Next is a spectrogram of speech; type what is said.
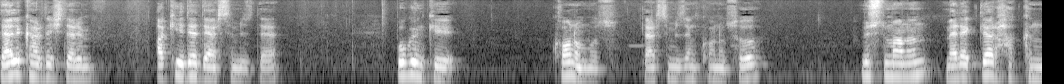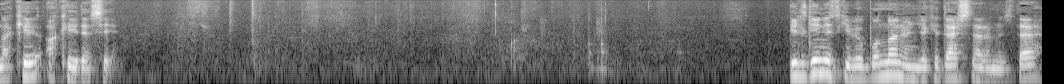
Değerli kardeşlerim, akide dersimizde bugünkü konumuz, dersimizin konusu Müslümanın melekler hakkındaki akidesi. Bildiğiniz gibi bundan önceki derslerimizde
